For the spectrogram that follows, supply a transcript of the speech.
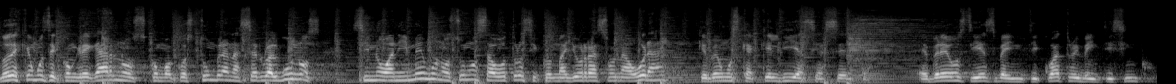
No dejemos de congregarnos como acostumbran hacerlo algunos, sino animémonos unos a otros y con mayor razón ahora que vemos que aquel día se acerca. Hebreos 10, 24 y 25.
